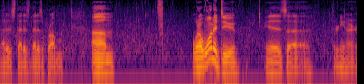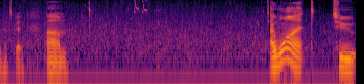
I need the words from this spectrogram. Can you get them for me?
That is that is that is a problem. Um, what I want to do is uh, 30 iron. That's good. Um, I want to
